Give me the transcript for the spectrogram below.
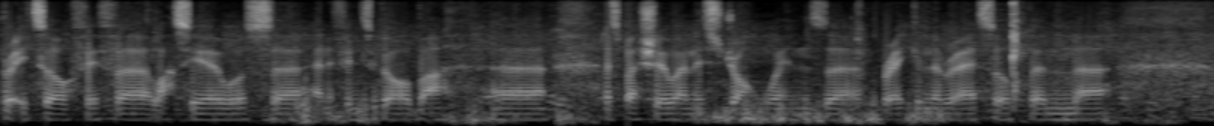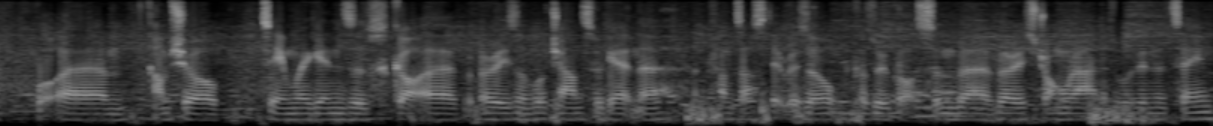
pretty tough if last year was anything to go by especially when there's strong winds breaking the race up and but um, I'm sure Team Wiggins has got a, a, reasonable chance of getting a fantastic result because we've got some very strong riders within the team.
